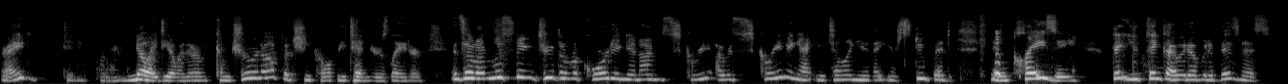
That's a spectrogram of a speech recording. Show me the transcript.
Right? Didn't no idea whether it would come true or not, but she called me 10 years later and said, I'm listening to the recording and I'm scre- I was screaming at you, telling you that you're stupid and crazy, that you think I would open a business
